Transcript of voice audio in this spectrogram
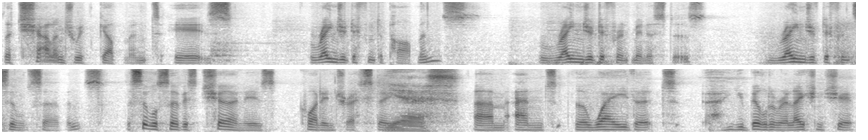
The challenge with government is a range of different departments, range of different ministers, range of different civil servants. The civil service churn is quite interesting Yes. um, and the way that you build a relationship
